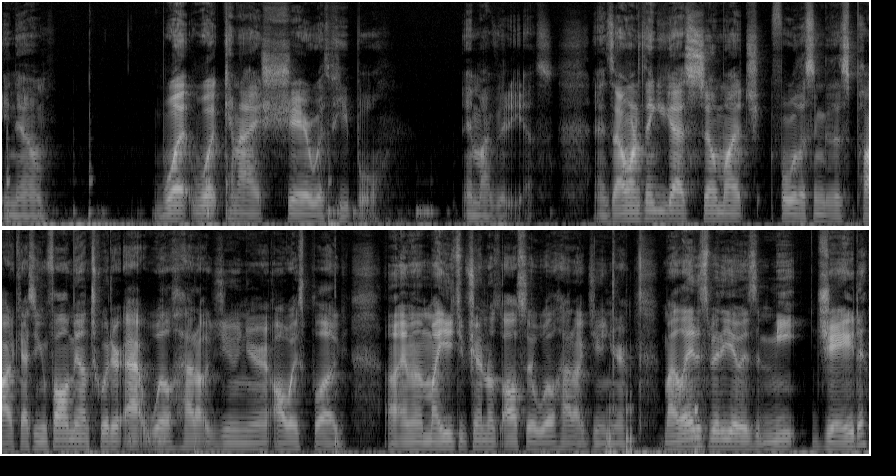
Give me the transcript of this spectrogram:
you know, what what can I share with people in my videos? And so I want to thank you guys so much for listening to this podcast. You can follow me on Twitter at Will Haddock Jr. Always plug. Uh, and my YouTube channel is also Will Haddock Jr. My latest video is Meet Jade.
